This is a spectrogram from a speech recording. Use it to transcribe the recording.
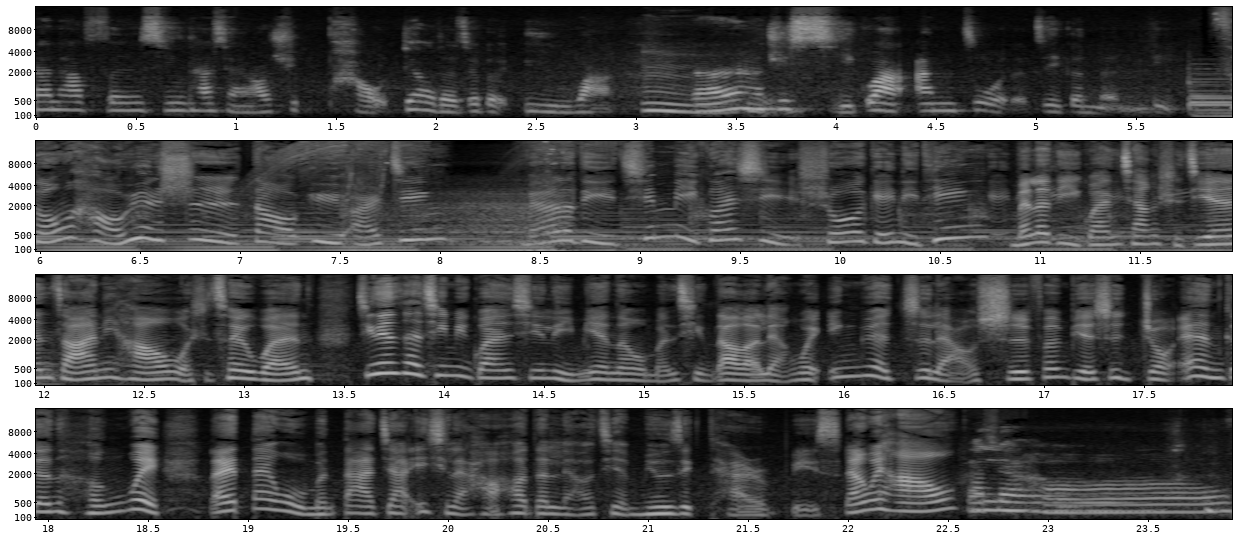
让他分心他想要去跑掉的这个欲望，嗯，然后让他去习惯安坐的这个能力。从好运势到育儿经。Melody 亲密关系说给你听，Melody 关腔时间，早安你好，我是翠文。今天在亲密关系里面呢，我们请到了两位音乐治疗师，分别是 Joanne 跟恒卫，来带我们大家一起来好好的了解 music therapies。两位好，大家好。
